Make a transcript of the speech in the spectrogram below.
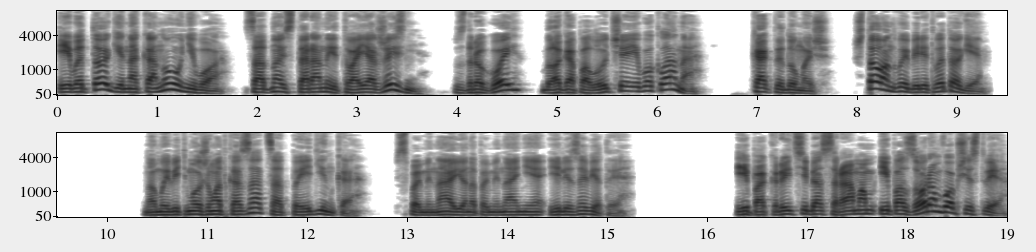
И в итоге на кону у него, с одной стороны, твоя жизнь, с другой – благополучие его клана. Как ты думаешь, что он выберет в итоге? Но мы ведь можем отказаться от поединка. Вспоминаю я напоминание Елизаветы. И покрыть себя срамом и позором в обществе,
